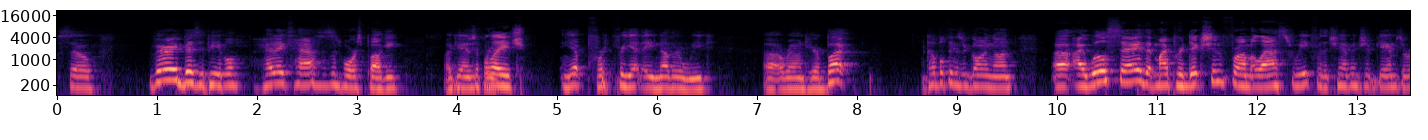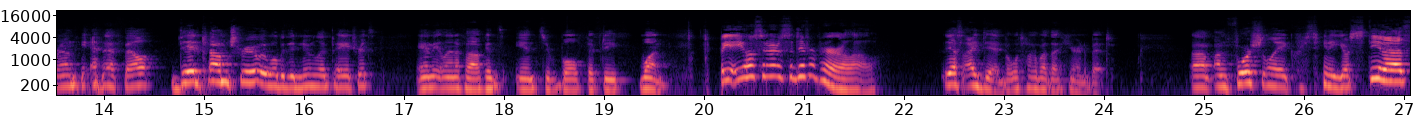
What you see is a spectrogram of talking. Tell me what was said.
so very busy people, headaches, hassles, and horse pucky. Again, Triple for- H. Yep, for, for yet another week uh, around here. But a couple things are going on. Uh, I will say that my prediction from last week for the championship games around the NFL did come true. It will be the New England Patriots and the Atlanta Falcons in Super Bowl 51. But yet you also noticed a different parallel. Yes, I did, but we'll talk about that here in a bit. Um, unfortunately, Christina, your Steelers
